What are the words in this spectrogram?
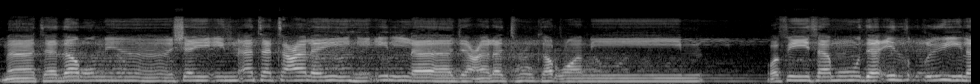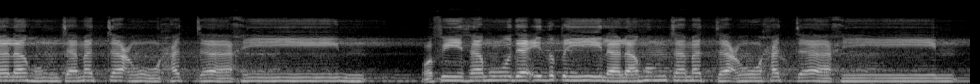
ما تذر من شيء أتت عليه إلا جعلته كالرميم. وفي ثمود إذ قيل لهم تمتعوا حتى حين. وفي ثمود إذ قيل لهم تمتعوا حتى حين.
